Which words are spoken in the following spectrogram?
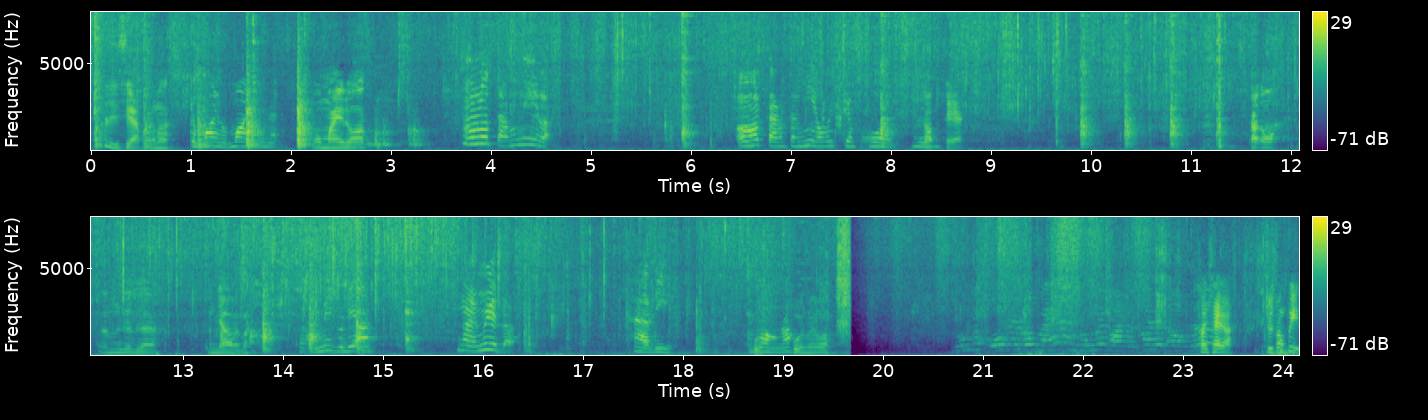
ก็สีเสียบข้างเนาะจะไม่บ่ไม่นั่นแหละโอ้ไม่ดอกเอารถตังนี่ล่ะอ๋อตังตังนี่เอาไว้เก็บขวดลืตัมบแตกตัดออกเออมันเหลือๆมันยาวไปปะจะเอามีดไปเรียนไหนมีดอะ หาดีพูดห่วงเนาะพูดไหมวะไม่ใช่อะจุดสองพี่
